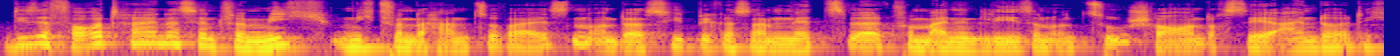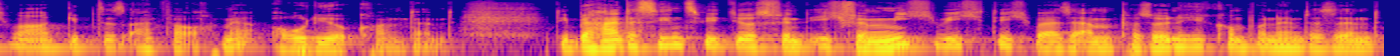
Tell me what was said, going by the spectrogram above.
diese Vorteile sind für mich nicht von der Hand zu weisen und das Feedback aus einem Netzwerk von meinen Lesern und Zuschauern doch sehr eindeutig war, gibt es einfach auch mehr Audio-Content. Die Behind-the-Scenes-Videos finde ich für mich wichtig, weil sie eine persönliche Komponente sind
